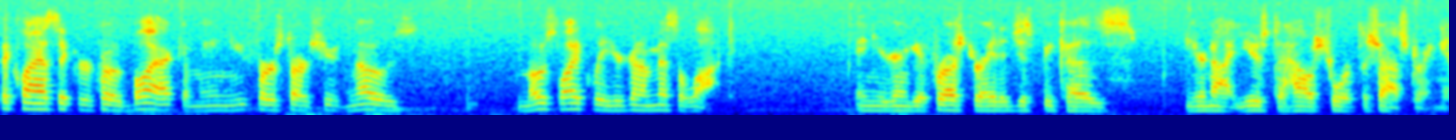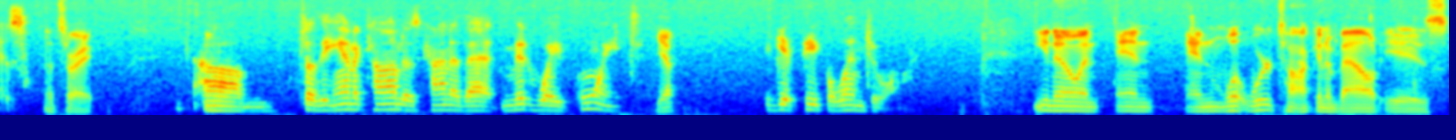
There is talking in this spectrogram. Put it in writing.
the classic or code black, I mean, you first start shooting those, most likely you're going to miss a lot, and you're going to get frustrated just because you're not used to how short the shot string is. That's right. Um, so the anaconda is kind of that midway point. Yep. To get people into them. You know, and and and what we're talking about is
